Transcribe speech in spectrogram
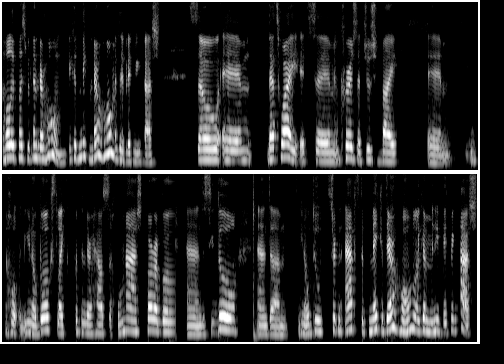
a holy place within their home. They could make their home into a bet mikdash. So um, that's why it's um, encouraged that Jews should buy um, you know, books like put in their house a Chumash, Torah book, and a Siddur, and um, you know, do certain acts that make their home like a mini Beit Mikdash,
